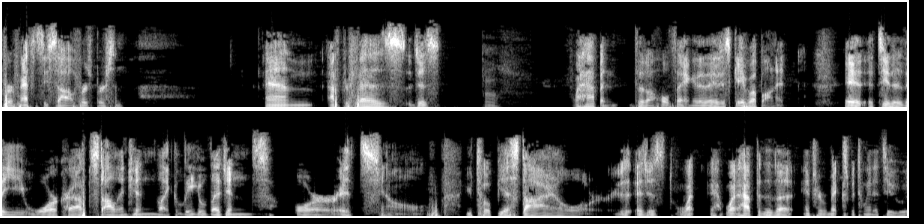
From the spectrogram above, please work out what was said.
for a fantasy style first person. And after Fez, just what happened to the whole thing? They just gave up on it. it it's either the Warcraft style engine, like League of Legends, or it's you know Utopia style, or it's just what what happened to the intermix between the two.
